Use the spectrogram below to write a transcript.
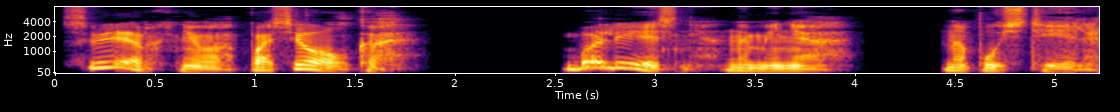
с верхнего поселка. Болезнь на меня напустили.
